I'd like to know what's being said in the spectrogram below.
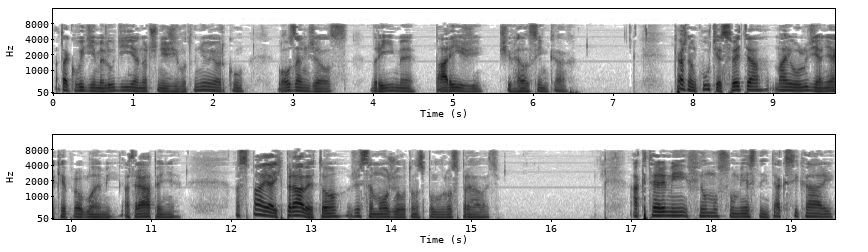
A tak uvidíme ľudí a nočný život v New Yorku, Los Angeles, v Ríme, Paríži či v Helsinkách. V každom kúte sveta majú ľudia nejaké problémy a trápenie a spája ich práve to, že sa môžu o tom spolu rozprávať. Aktérmi filmu sú miestni taxikári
